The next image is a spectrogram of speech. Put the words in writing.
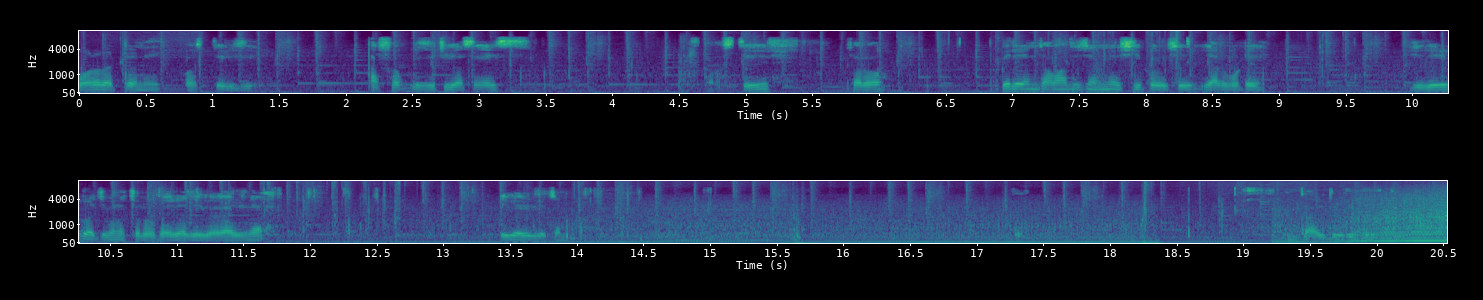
বড় ব্যাগটা নেই, অস্থির যে। আর সব কিছু ঠিক আছে গাইস অস্থির। চলো প্লেন তো আমাদের জন্য এসে পড়েছে এয়ারপোর্টে যে দেরি করছে মানে চলো, বাইরে জায়গা গাড়ি না। এই গাড়িতে চলো। গাড়ি ধরে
